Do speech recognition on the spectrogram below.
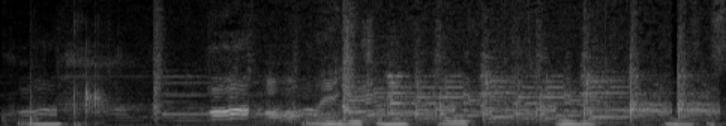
kurumuş. Burayı geçeni böyle, böyle biraz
